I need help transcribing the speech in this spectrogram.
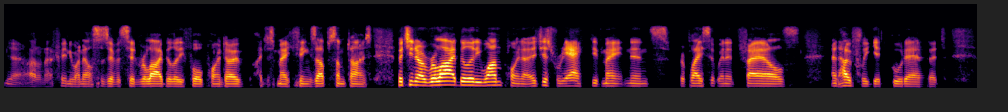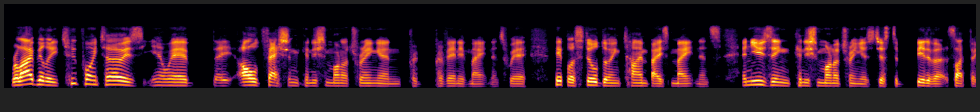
yeah, I don't know if anyone else has ever said reliability 4.0. I just make things up sometimes. But you know, reliability 1.0 is just reactive maintenance, replace it when it fails, and hopefully get good at it. Reliability 2.0 is you know where the old-fashioned condition monitoring and pre preventive maintenance, where people are still doing time-based maintenance and using condition monitoring as just a bit of a, it's like the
